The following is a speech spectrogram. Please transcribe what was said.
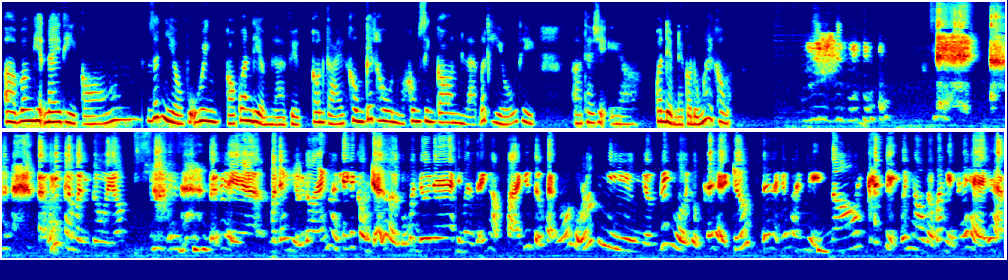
À, vâng, hiện nay thì có rất nhiều phụ huynh có quan điểm là việc con cái không kết hôn và không sinh con là bất hiếu thì à, theo chị à, quan điểm này có đúng hay không ạ? bạn biết sao mình cười không? Bởi vì à, mình đang dự đoán là cái cái câu trả lời của mình đưa ra thì mình sẽ gặp phải cái sự phản đối của rất nhiều những cái người thuộc thế hệ trước đây là cái quan niệm nó khác biệt với nhau về quan niệm thế hệ đấy ạ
